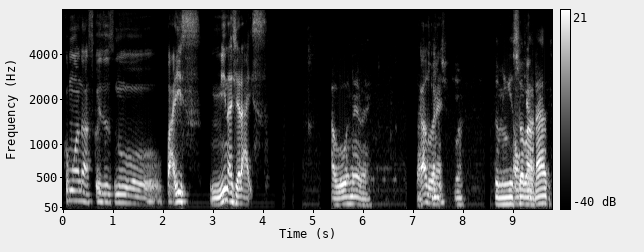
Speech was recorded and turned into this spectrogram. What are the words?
como andam as coisas no país? Minas Gerais. Calor, né, velho? Tá Calor, né? quente aqui. Domingo Tá um ensolarado.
